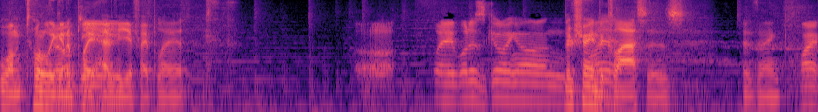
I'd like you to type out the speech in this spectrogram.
Oh, I'm totally Show gonna play me- heavy if I play it. Oh, wait, what is going on? They're showing the classes, I think. Why?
